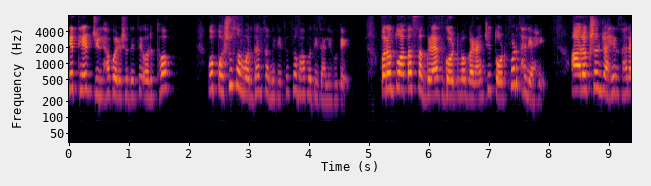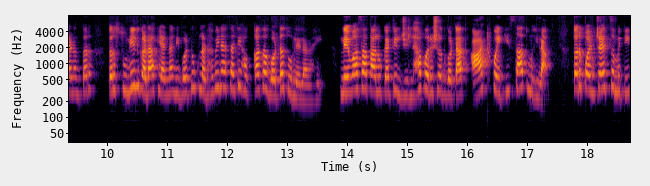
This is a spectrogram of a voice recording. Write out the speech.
हे थेट जिल्हा परिषदेचे अर्थ व पशुसंवर्धन समितीचे सभापती झाले होते. परंतु आता सगळ्याच गट व गणांची तोडफोड झाली आहे. आरक्षण जाहीर झाल्यानंतर तर सुनील गडाख यांना निवडणूक लढविण्यासाठी हक्काचा गटच उरलेला नाही. नेवासा तालुक्यातील जिल्हा परिषद गटात आठ पैकी सात महिला तर पंचायत समितीत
